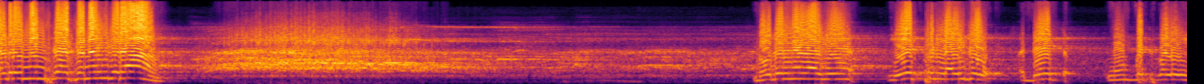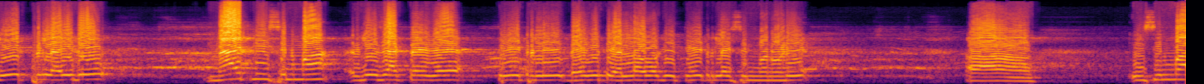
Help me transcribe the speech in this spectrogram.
ಎಲ್ರು ನಮಸ್ಕಾರ, ಚೆನ್ನಾಗಿದ್ದೀರಾ? ಮೊದಲನೇದಾಗಿ ಏಪ್ರಿಲ್ ಐದು ಡೇಟ್ ನೆನ್ಪಿಟ್ಕೊಳ್ಳಿ, ಏಪ್ರಿಲ್ ಐದು. ಮ್ಯಾಟ್ನಿ ಸಿನಿಮಾ ರಿಲೀಸ್ ಆಗ್ತಾ ಇದೆ. ಥಿಯೇಟ್ರಲ್ಲಿ ದಯವಿಟ್ಟು ಎಲ್ಲ ಹೋಗಿ ಥಿಯೇಟ್ರಲ್ಲೇ ಸಿನಿಮಾ ನೋಡಿ. ಈ ಸಿನಿಮಾ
